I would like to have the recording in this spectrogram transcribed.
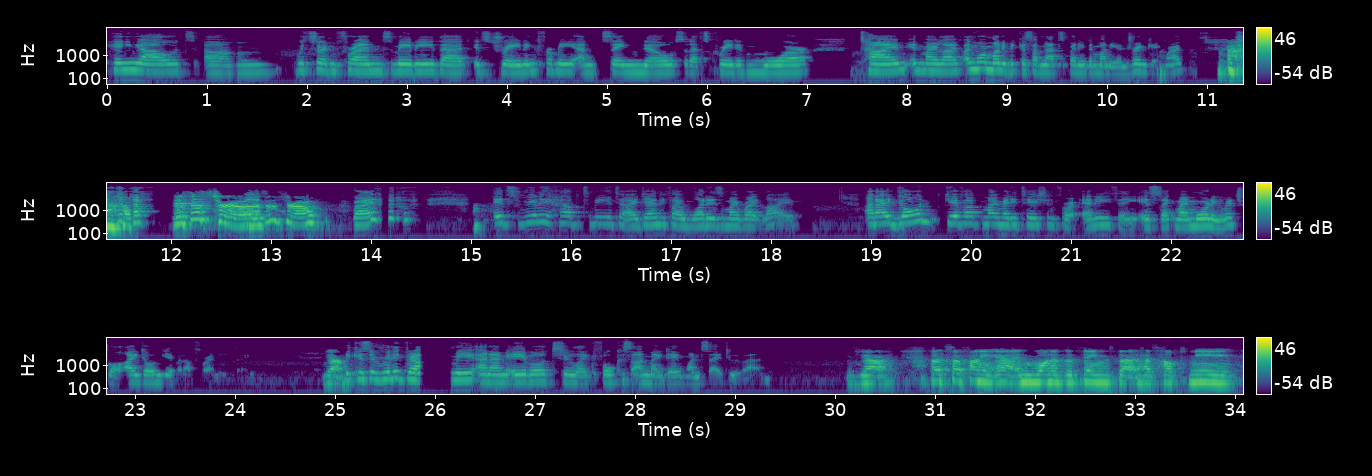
hanging out um, with certain friends maybe that it's draining for me and saying no so that's created more time in my life and more money because i'm not spending the money on drinking right? This is true. This is true. Right? It's really helped me to identify what is my right life. And i don't give up my meditation for anything. It's like my morning ritual. I don't give it up for anything. Yeah. Because it really grounds me and i'm able to like focus on my day once i do that yeah, that's so funny. Yeah, and one of the things that has helped me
